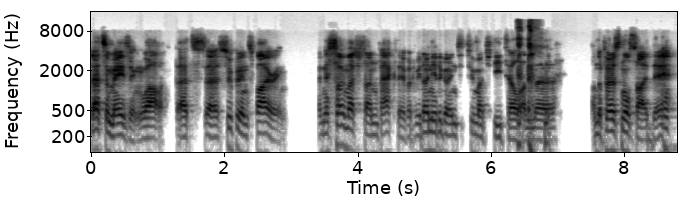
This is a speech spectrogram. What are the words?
That's amazing. Wow. That's uh, super inspiring and there's so much to unpack there, but we don't need to go into too much detail on the on the personal side there.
